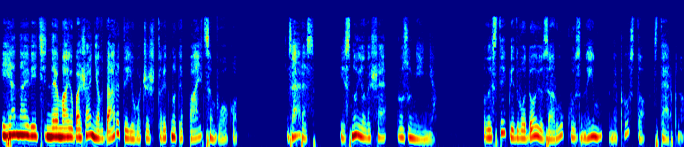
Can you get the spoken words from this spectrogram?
Я навіть не маю бажання вдарити його чи штрикнути пальцем в око. Зараз існує лише розуміння. Плести під водою за руку з ним не просто стерпно,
